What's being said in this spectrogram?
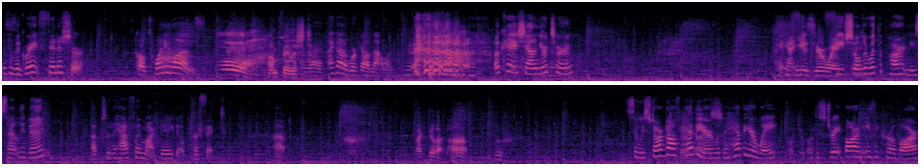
This is a great finisher. It's called 21s. Oh, I'm finished. All right, I gotta work on that one. okay, Shannon, your turn. Okay, Can't use your weight. feet shoulder width apart, knees slightly bent, up to the halfway mark. There you go. Perfect. Up. I can feel that pump. Oof. So we started off Very heavier nice. with a heavier weight, with bad. a straight bar and easy curl bar,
